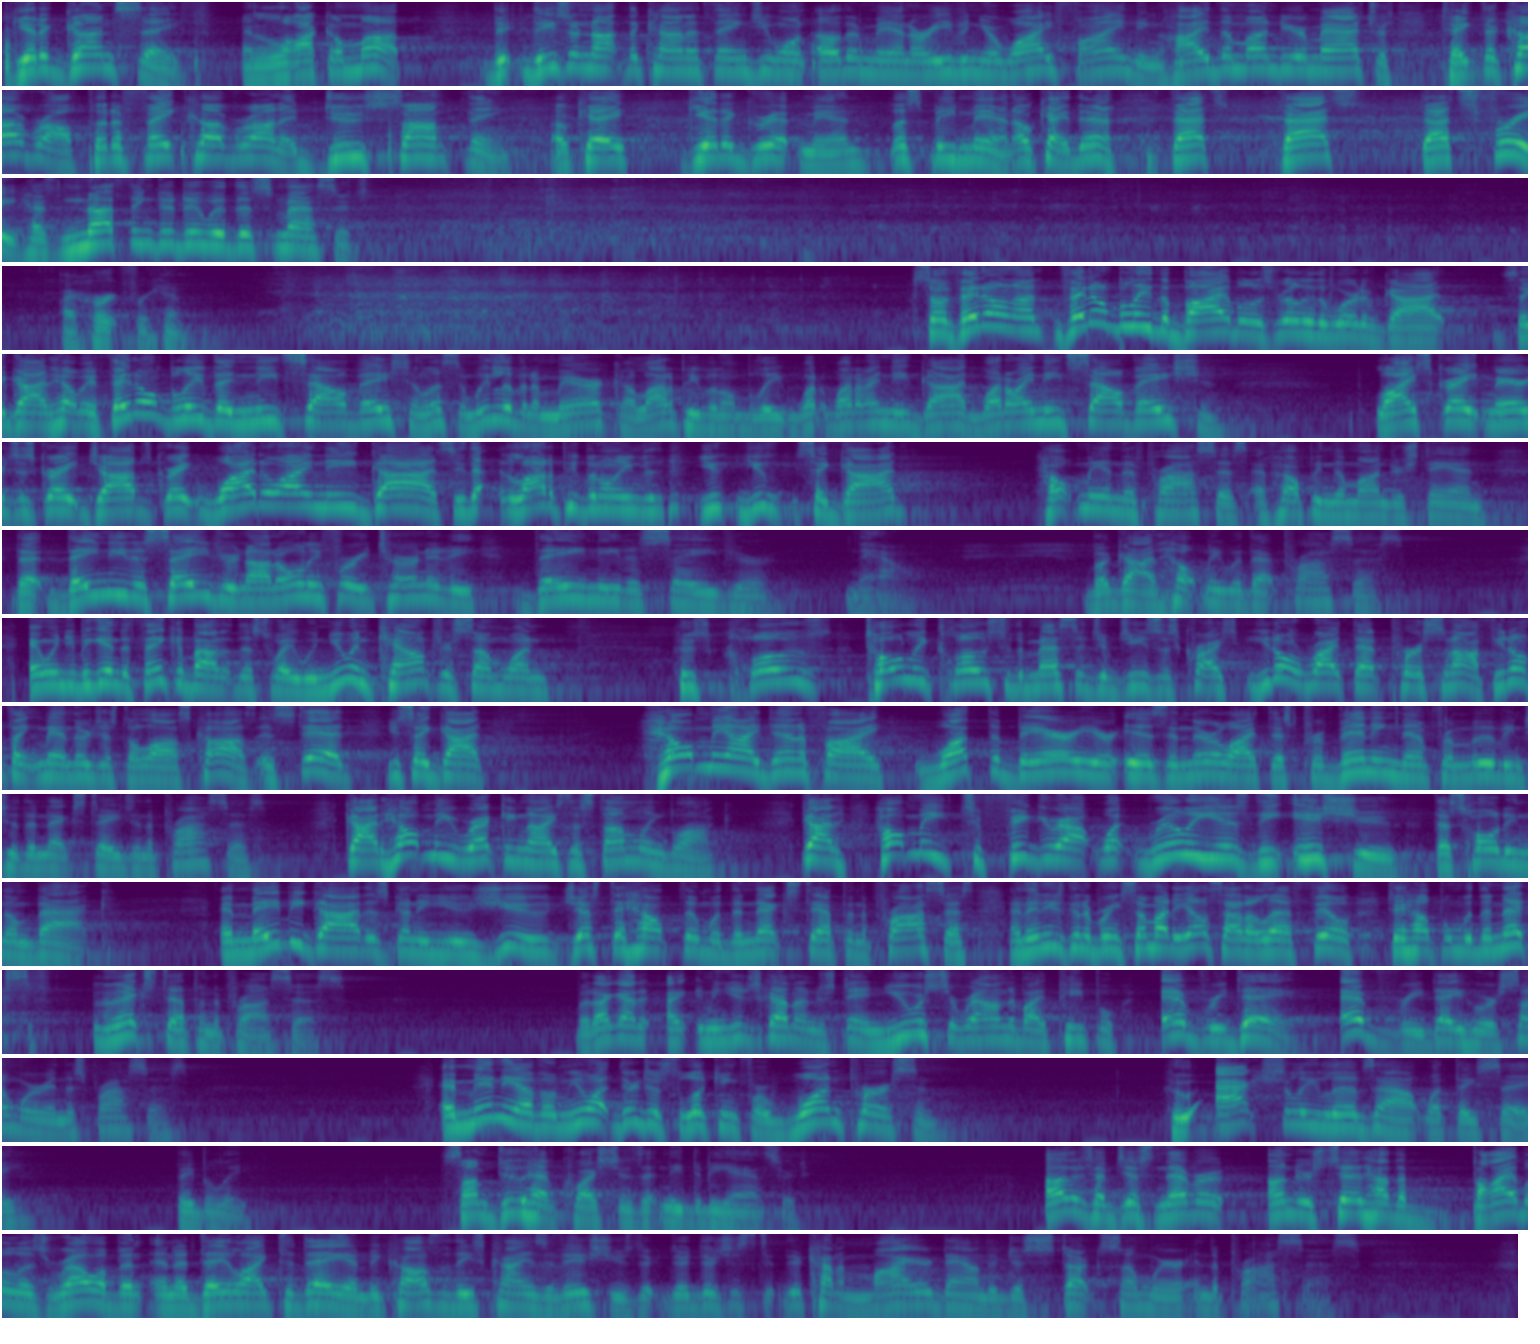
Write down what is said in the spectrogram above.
get a gun safe and lock them up. Th- these are not the kind of things you want other men or even your wife finding. Hide them under your mattress. Take the cover off. Put a fake cover on it. Do something, okay? Get a grip, men. Let's be men. Okay, then that's that's that's free. Has nothing to do with this message. I hurt for him. so if they, don't, if they don't believe the Bible is really the Word of God, say, God, help me. If they don't believe they need salvation, listen, we live in America. A lot of people don't believe. What, why do I need God? Why do I need salvation? Life's great, marriage is great, job's great. Why do I need God? See, that, a lot of people don't even, you, you say, God, help me in the process of helping them understand that they need a Savior not only for eternity, they need a Savior now. But God, help me with that process. And when you begin to think about it this way, when you encounter someone who's close, totally close to the message of Jesus Christ, you don't write that person off. You don't think, man, they're just a lost cause. Instead, you say, God, help me identify what the barrier is in their life that's preventing them from moving to the next stage in the process. God, help me recognize the stumbling block. God, help me to figure out what really is the issue that's holding them back. And maybe God is going to use you just to help them with the next step in the process. And then He's going to bring somebody else out of left field to help them with the next, the next step in the process. But I got I mean, you just got to understand, you are surrounded by people every day, every day who are somewhere in this process. And many of them, you know what? They're just looking for one person who actually lives out what they say they believe. Some do have questions that need to be answered. Others have just never understood how the Bible is relevant in a day like today. And because of these kinds of issues, they're, they're just, they're kind of mired down. They're just stuck somewhere in the process.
